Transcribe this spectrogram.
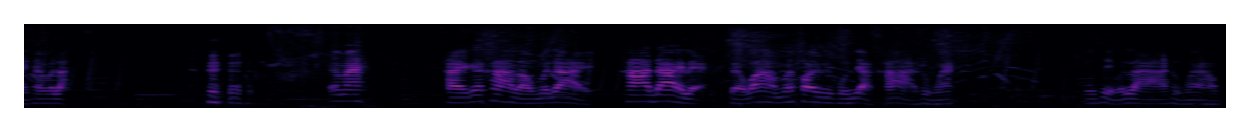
รใช่ไหมล่ะ ใช่ไหมใครก็ฆ่าเราไม่ได้ ฆ่าได้แหละ แต่ว่าไม่ค่อยมีคนอยากฆ่าถูกไหมมันเสียเวลาถูกไหมครับ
